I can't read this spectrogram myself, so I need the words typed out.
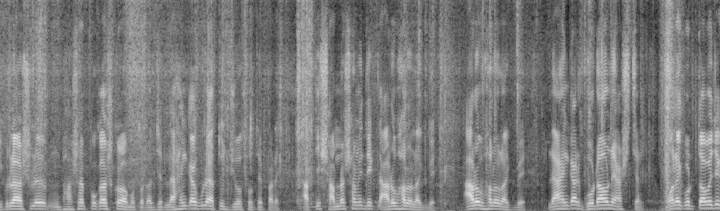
এগুলো আসলে ভাষায় প্রকাশ করার মতো না, যে লেহেঙ্গাগুলো এত জোস হতে পারে। আপনি সামনাসামনি দেখলে আরও ভালো লাগবে আরও ভালো লাগবে। লেহেঙ্গার গোডাউনে আসছেন, মনে করতে হবে যে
